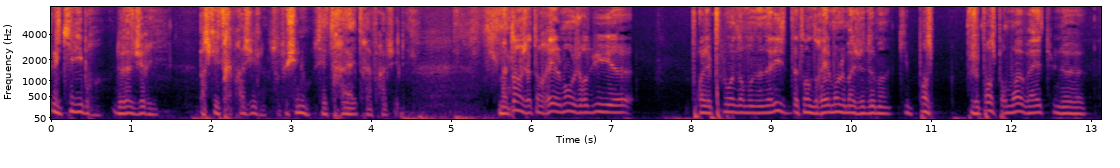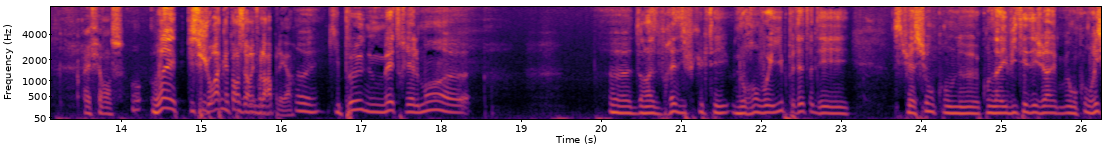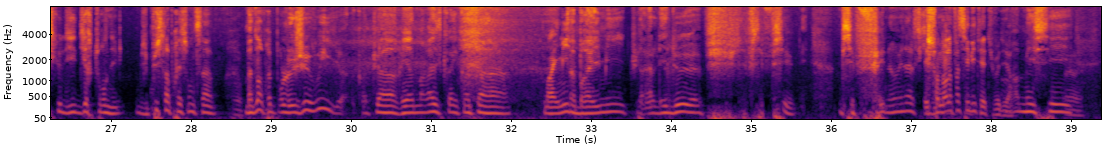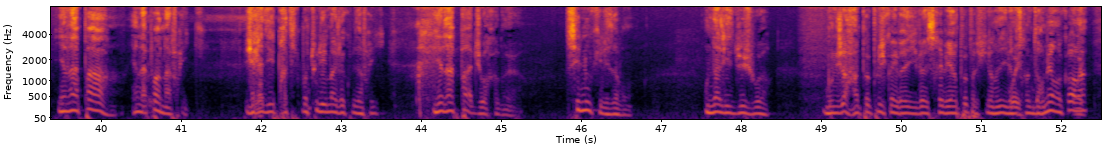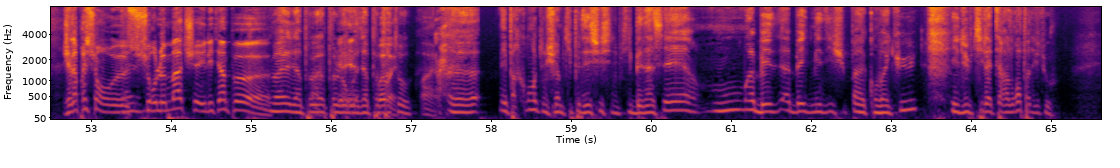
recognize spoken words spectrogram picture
l'équilibre de l'Algérie. Parce qu'il est très fragile, surtout chez nous. C'est très, très fragile. Maintenant, j'attends réellement aujourd'hui, euh, pour aller plus loin dans mon analyse, d'attendre réellement le match de demain, qui pense, je pense pour moi, va être une, référence. Ouais. Qui se jouera à 14h, il faut le rappeler. Hein. qui peut nous mettre réellement euh, euh, dans la vraie difficulté, nous renvoyer peut-être à des situations qu'on a évitées déjà, mais qu'on risque d'y retourner. J'ai plus l'impression de ça. Maintenant, après, pour le jeu, oui, quand tu as Riyad Mahrez, quand, quand tu as Brahimi. Brahimi, tu as les deux, c'est phénoménal. Ils sont dans la facilité, tu veux dire. Ah, mais c'est, il n'y en a pas, il n'y en a pas en Afrique. J'ai regardé pratiquement tous les matchs de la Coupe d'Afrique. Il n'y en a pas de joueurs comme eux. C'est nous qui les avons. On a les deux joueurs. Bounja un peu plus quand il va, il va se réveiller un peu parce qu'il est en train de dormir encore là. J'ai l'impression euh, sur le match il était un peu. Euh, ouais, il est un peu, un peu lourd, un peu bateau. Euh, mais par contre, je suis un petit peu déçu, c'est du petit Benasser. Moi, Abed Mehdi, je suis pas convaincu. Et du petit latéral droit, pas du tout.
